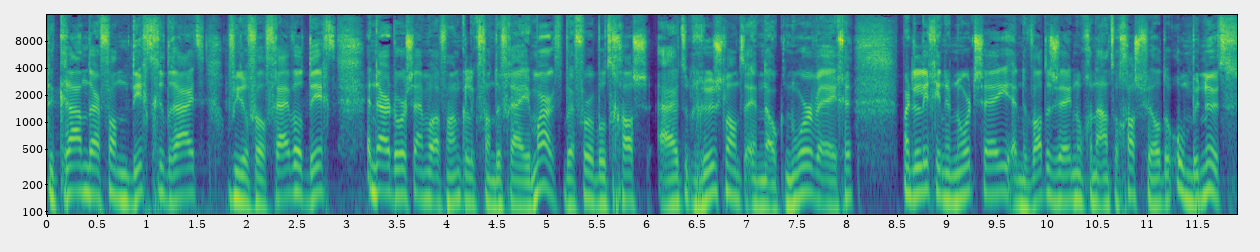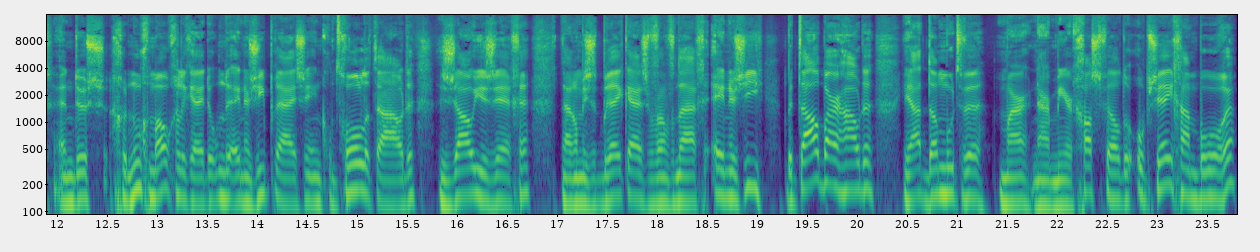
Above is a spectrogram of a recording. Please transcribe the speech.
De kraan daarvan dichtgedraaid. Of in ieder geval vrijwel dicht. En daardoor zijn we afhankelijk van de vrije markt. Bijvoorbeeld gas uit Rusland en ook Noorwegen. Maar er liggen in de Noordzee en de Waddenzee... nog een aantal gasvelden onbenut. En dus genoeg mogelijkheden om de energieprijzen in controle te houden... zou je zeggen. Daarom is het breekijzer van vandaag energie betaalbaar houden... ja, dan moeten we maar naar meer gasvelden op zee gaan boren.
